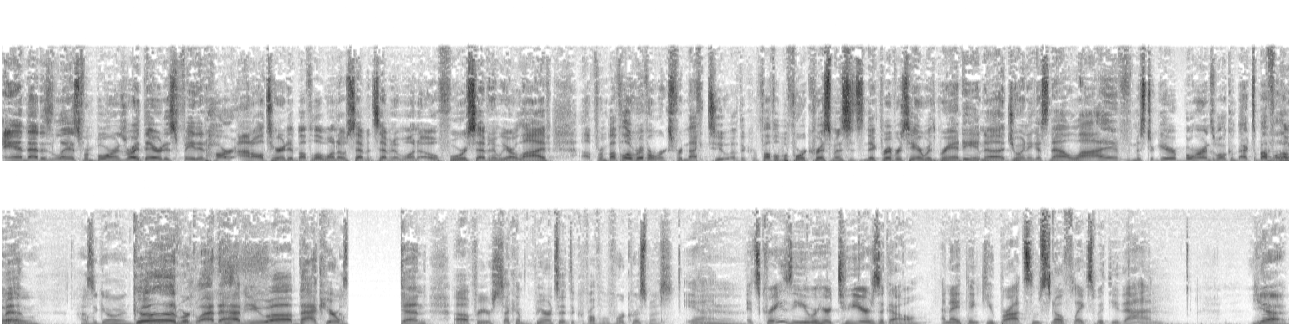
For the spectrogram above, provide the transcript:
And that is the latest from Borns right there. It is Faded Heart on Alternative Buffalo 1077 and 1047. And we are live uh, from Buffalo Riverworks for night two of the Kerfuffle Before Christmas. It's Nick Rivers here with Brandy and uh, joining us now live, Mr. Garrett Borns. Welcome back to Buffalo, Hello. man. How's it going? Good. We're glad to have you uh, back here again uh, for your second appearance at the Kerfuffle Before Christmas. Yeah. Yeah. It's crazy. You were here two years ago, and I think you brought some snowflakes with you then. Yeah,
